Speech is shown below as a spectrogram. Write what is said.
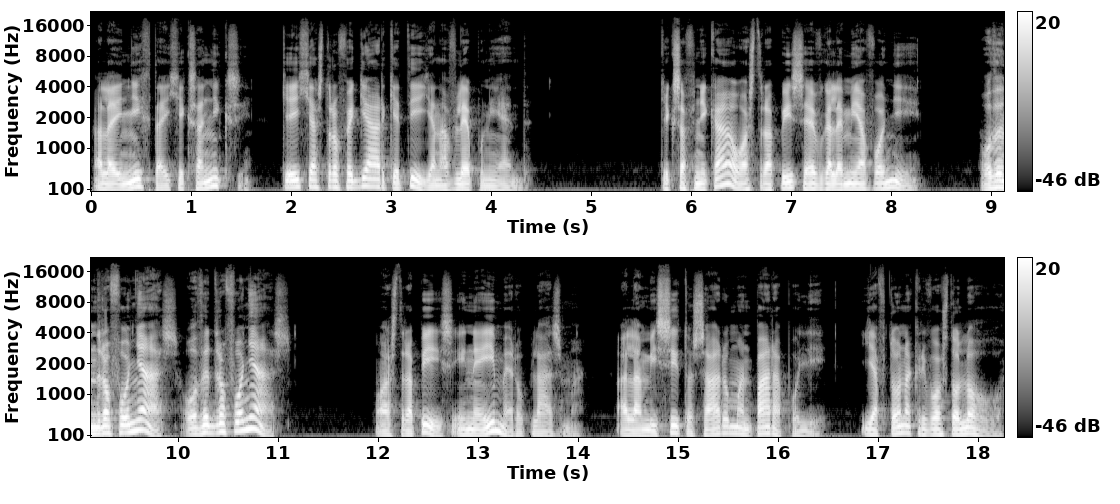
Αλλά η νύχτα είχε ξανοίξει και είχε αστροφεγγιά αρκετή για να βλέπουν οι Εντ. Και ξαφνικά ο Αστραπής έβγαλε μία φωνή. «Ο δεντροφωνιάς! Ο δεντροφωνιάς!» Ο Αστραπής είναι ήμερο πλάσμα αλλά μισεί το Σάρουμαν πάρα πολύ. Γι' αυτόν ακριβώς το λόγο.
